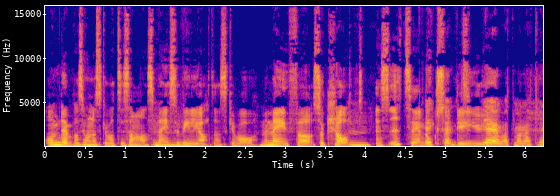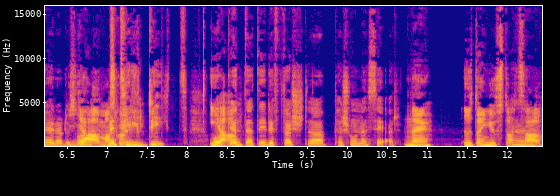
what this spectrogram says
om den personen ska vara tillsammans med mig Mm. så vill jag att den ska vara med mig för såklart ens utseende också. Exakt, Det är ju, ja, att man attraherar och så. Ja, man Men ska till ditt. Och Ja. inte att det är det första personen ser. Nej, utan just Mm. att så här,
